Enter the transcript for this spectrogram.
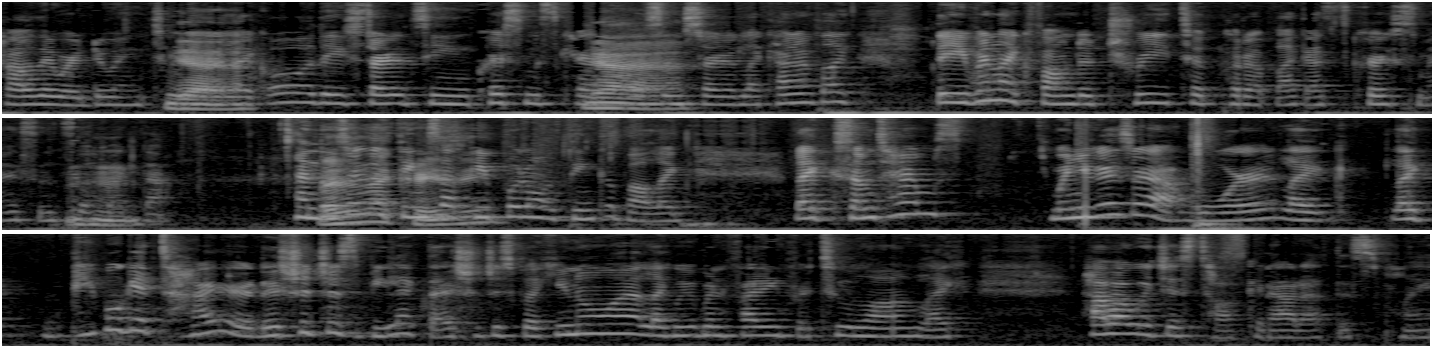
how they were doing too. Yeah. like, oh, they started seeing Christmas carols Yeah. and started like kind of like they even like found a tree to put up like as Christmas and stuff Mhm. like that. And those are isn't the that things that people don't think about. Like, like sometimes when you guys are at war, like like people get tired. It should just be like that. It should just be like, you know what? Like we've been fighting for too long. Like how about we just talk it out at this point?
